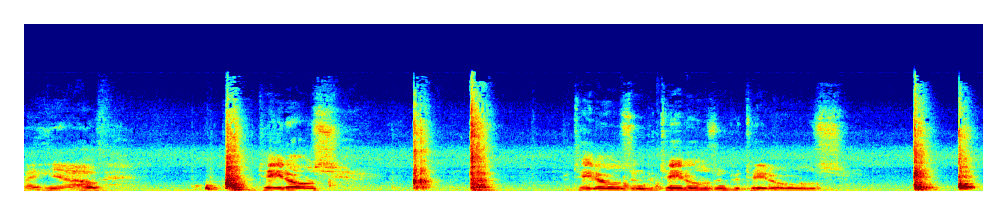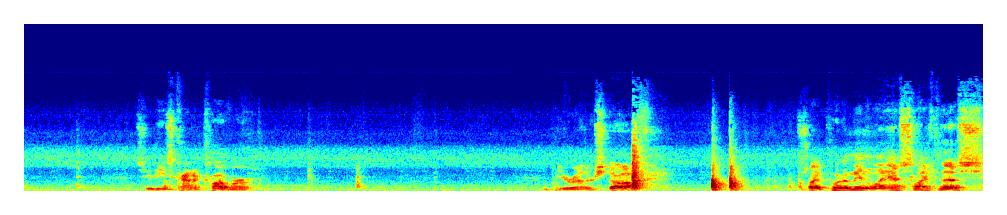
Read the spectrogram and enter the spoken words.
I have potatoes, potatoes and potatoes and potatoes. See, these kind of cover your other stuff. So I put them in last like this.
